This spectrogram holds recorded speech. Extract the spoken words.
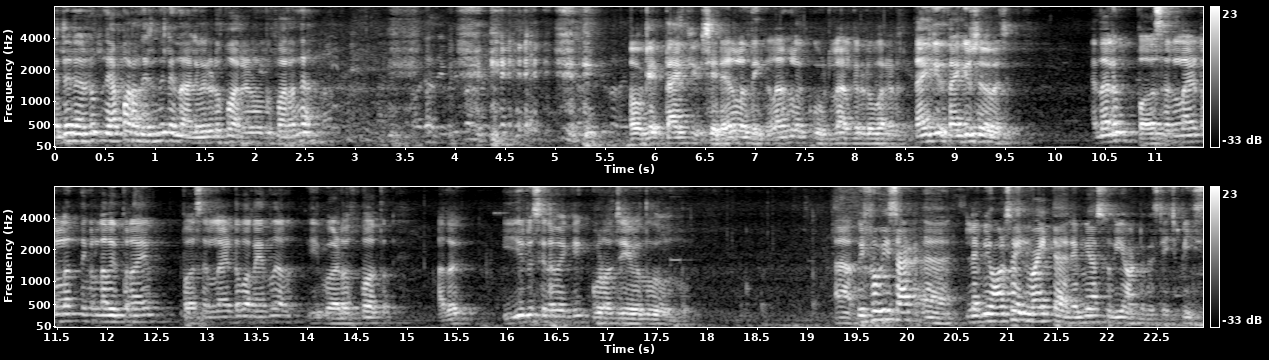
എന്റെ എല്ലാവരോടും ഞാൻ പറഞ്ഞിരുന്നില്ലേ നാലുപേരോട് പറയണമെന്ന് പറഞ്ഞ? ഓക്കെ താങ്ക് യു ശരിയാണല്ലോ നിങ്ങളാണല്ലോ കൂടുതൽ ആൾക്കാരോട് പറയണത്. Thank you thank you so much എന്നാലും പേഴ്സണലായിട്ടുള്ള നിങ്ങളുടെ അഭിപ്രായം പേഴ്സണൽ ആയിട്ട് പറയുന്നതാണ് ഈ വേർഡ് ഓഫ് മൗത്ത് അത് ഈ ഒരു സിനിമയ്ക്ക് ഗുണം ചെയ്യുമെന്ന് തോന്നുന്നു. Uh, before we start, uh, let me also invite uh, Remya Suri onto the stage, please.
